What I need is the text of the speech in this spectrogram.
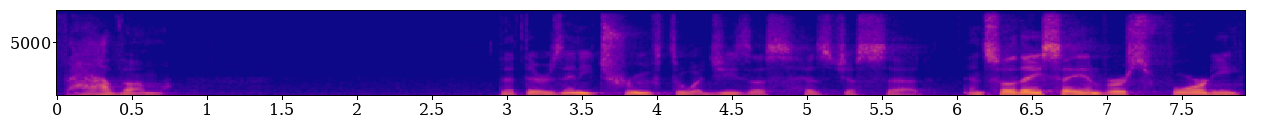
fathom that there's any truth to what Jesus has just said. And so they say in verse 40,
